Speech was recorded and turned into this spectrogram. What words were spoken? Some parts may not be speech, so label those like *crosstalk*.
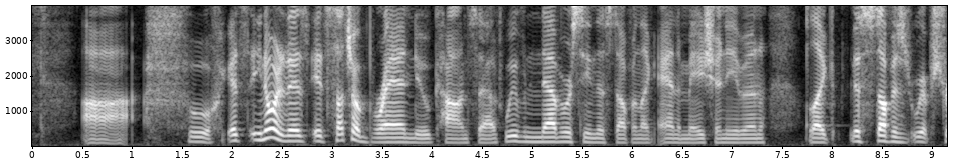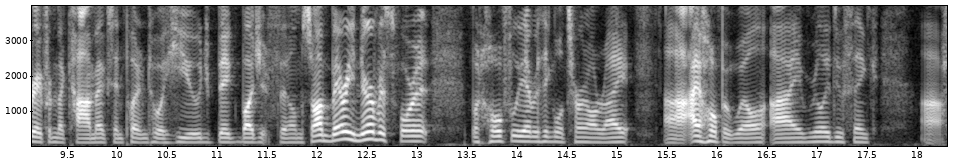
Uh, it's you know what it is. It's such a brand new concept. We've never seen this stuff in like animation even. Like this stuff is ripped straight from the comics and put into a huge big budget film. So I'm very nervous for it, but hopefully everything will turn all right. Uh, I hope it will. I really do think. Uh,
